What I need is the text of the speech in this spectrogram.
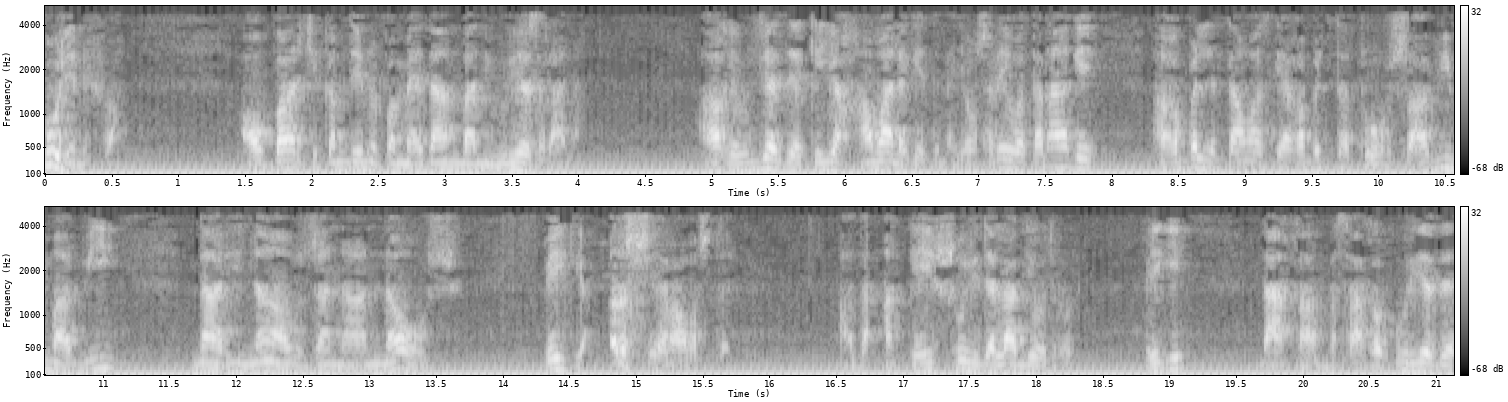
کول نه شو او بار چې کم دینو په میدان باندې وریز رااله هغه وریز دې کې یا هوا لګیدل یو سړی وطن هغه هغه بل تاواز کې هغه بل ته ټول ساوي ماوي نارینا او زنانوس بیگی ارسی راوستل او دا اقیه سوری دلان دیو درول بیگی دا کا بس هغه اوریا ده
